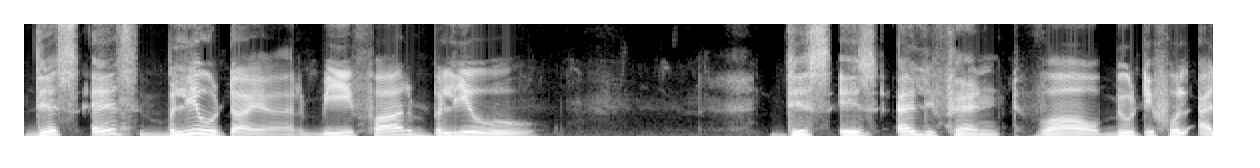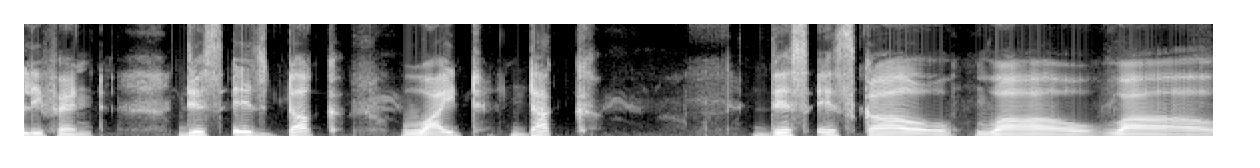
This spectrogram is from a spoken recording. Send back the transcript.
This is blue tire. B for blue. This is elephant. Wow, beautiful elephant. This is duck. White duck. This is cow. Wow, wow.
